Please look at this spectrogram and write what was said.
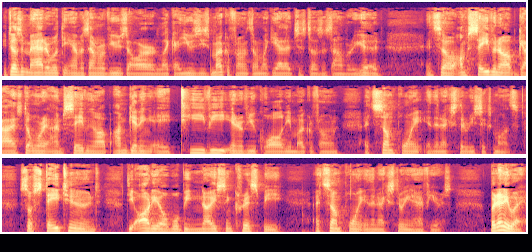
it doesn't matter what the Amazon reviews are. Like I use these microphones and I'm like, yeah, that just doesn't sound very good. And so I'm saving up, guys. Don't worry, I'm saving up. I'm getting a TV interview quality microphone at some point in the next 36 months. So stay tuned. The audio will be nice and crispy at some point in the next three and a half years. But anyway,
